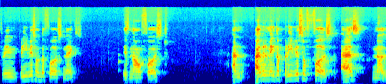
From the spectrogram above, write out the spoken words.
Pre previous of the first next is now first and I will make the previous of first as null.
